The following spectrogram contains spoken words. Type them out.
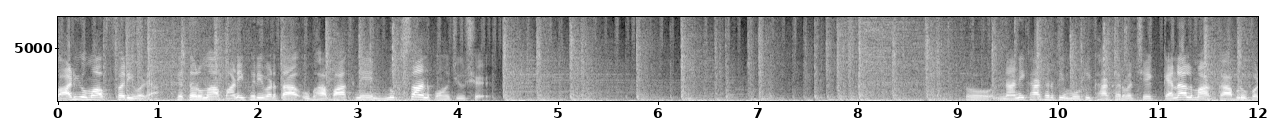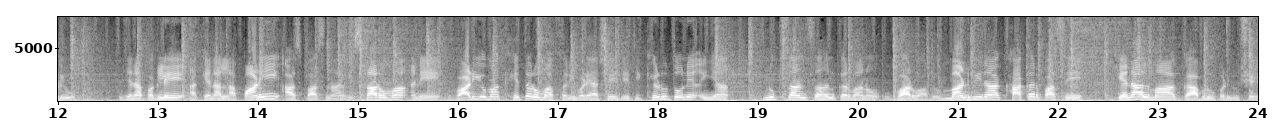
વાડીઓમાં ફરી વળ્યા. ખેતરોમાં પાણી ફરી વળતા ઊભા પાકને નુકસાન પહોંચ્યું છે. તો નાની ખાખરથી મોટી ખાખર વચ્ચે કેનાલમાં ગાબડું પડ્યું. જેના પગલે આ કેનાલના પાણી આસપાસના વિસ્તારોમાં અને વાડીઓમાં, ખેતરોમાં ફરી વળ્યા છે, જેથી ખેડૂતોને અહીંયા નુકસાન સહન કરવાનો વારો આવ્યો. માંડવીના ખાખર પાસે કેનાલમાં ગાબડું પડ્યું છે.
